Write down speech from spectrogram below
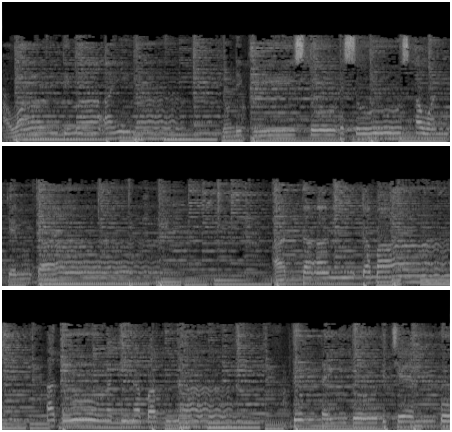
awang timaay na, no ni Kristo Jesus awan ken ka. At daan ka man, adung at kinabak na, dumtay do ti tiyempo,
